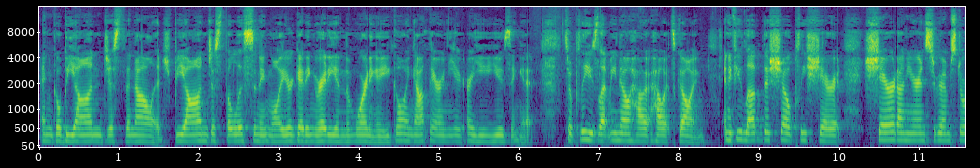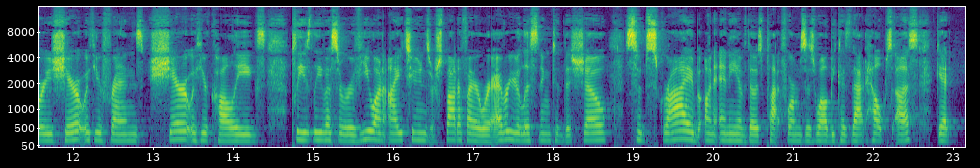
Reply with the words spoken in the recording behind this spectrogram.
and go beyond just the knowledge, beyond just the listening while you're getting ready in the morning. Are you going out there and you, are you using it? So please let me know how, how it's going. And if you love this show, please share it. Share it on your Instagram stories, share it with your friends, share it with your colleagues. Please leave us a review on iTunes or Spotify or wherever you're listening to this show. Subscribe on any of those platforms as well because that helps us get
